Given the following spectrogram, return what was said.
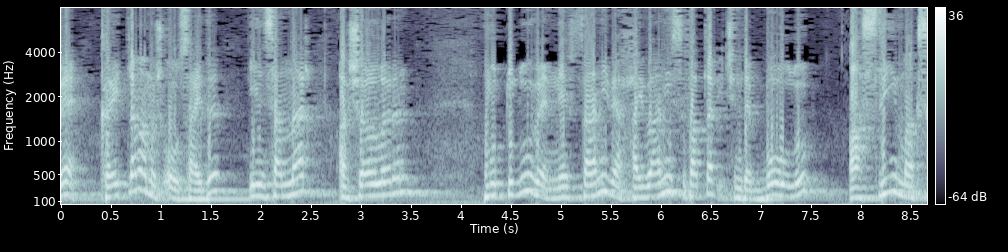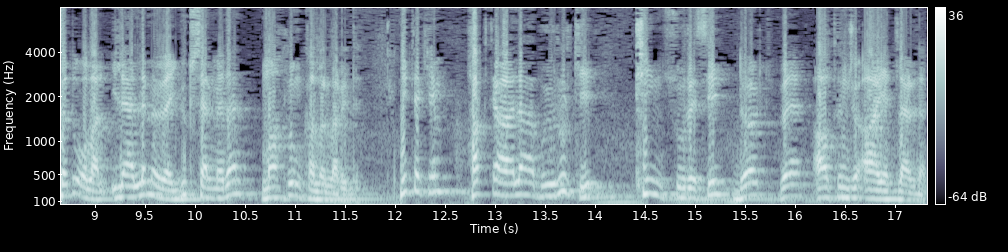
ve kayıtlamamış olsaydı insanlar aşağıların mutluluğu ve nefsani ve hayvani sıfatlar içinde boğulup asli maksadı olan ilerleme ve yükselmeden mahrum kalırlar idi. Nitekim Hak Teala buyurur ki Tin suresi 4 ve 6. ayetlerde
